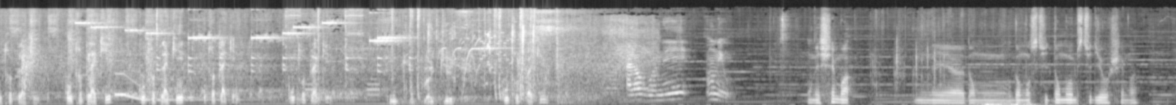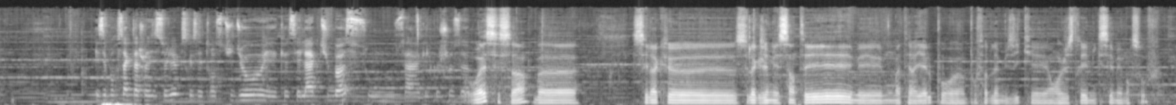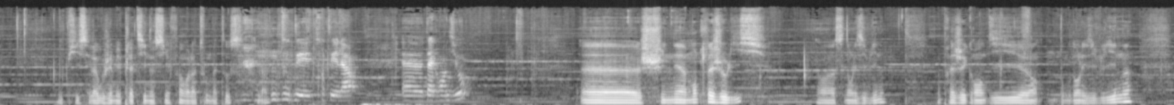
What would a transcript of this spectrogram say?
Contreplaqué. Contreplaqué. Contreplaqué. Contreplaqué. Contreplaqué. Contreplaqué. Contreplaqué. Alors René, on est où? On est chez moi. On est euh, dans, mon, dans, mon stu- dans mon home studio chez moi. Et c'est pour ça que tu as choisi ce lieu, parce que c'est ton studio et que c'est là que tu bosses ou ça a quelque chose... euh, Ouais, c'est ça. Bah, c'est là que c'est là que j'ai mes synthés, mes, mon matériel pour, euh, pour faire de la musique et enregistrer mixer mes morceaux. Et puis c'est là où j'ai mes platines aussi. Enfin voilà, tout le matos. là. tout, est, tout est là. Euh, T'as grandi où? Euh, je suis né à Mantes-la-Jolie, euh, c'est dans les Yvelines. Après, j'ai grandi donc dans les Yvelines,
